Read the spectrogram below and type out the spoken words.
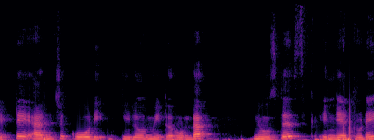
എട്ട് അഞ്ച് കോടി കിലോമീറ്റർ ഉണ്ട്. News desk India today.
